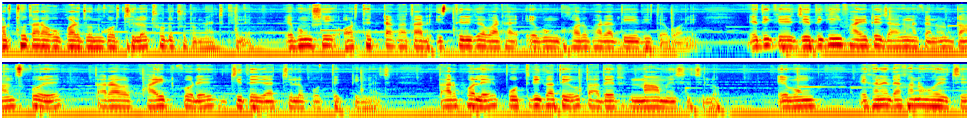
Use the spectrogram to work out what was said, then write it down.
অর্থ তারা উপার্জন করছিল ছোট ছোট ম্যাচ খেলে এবং সেই অর্থের টাকা তার স্ত্রীকে পাঠায় এবং ঘর ভাড়া দিয়ে দিতে বলে। এদিকে যেদিকেই ফাইটে যাক না কেন ডান্স করে তারা ফাইট করে জিতে যাচ্ছিল প্রত্যেকটি ম্যাচ তার ফলে পত্রিকাতেও তাদের নাম এসেছিল এবং এখানে দেখানো হয়েছে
